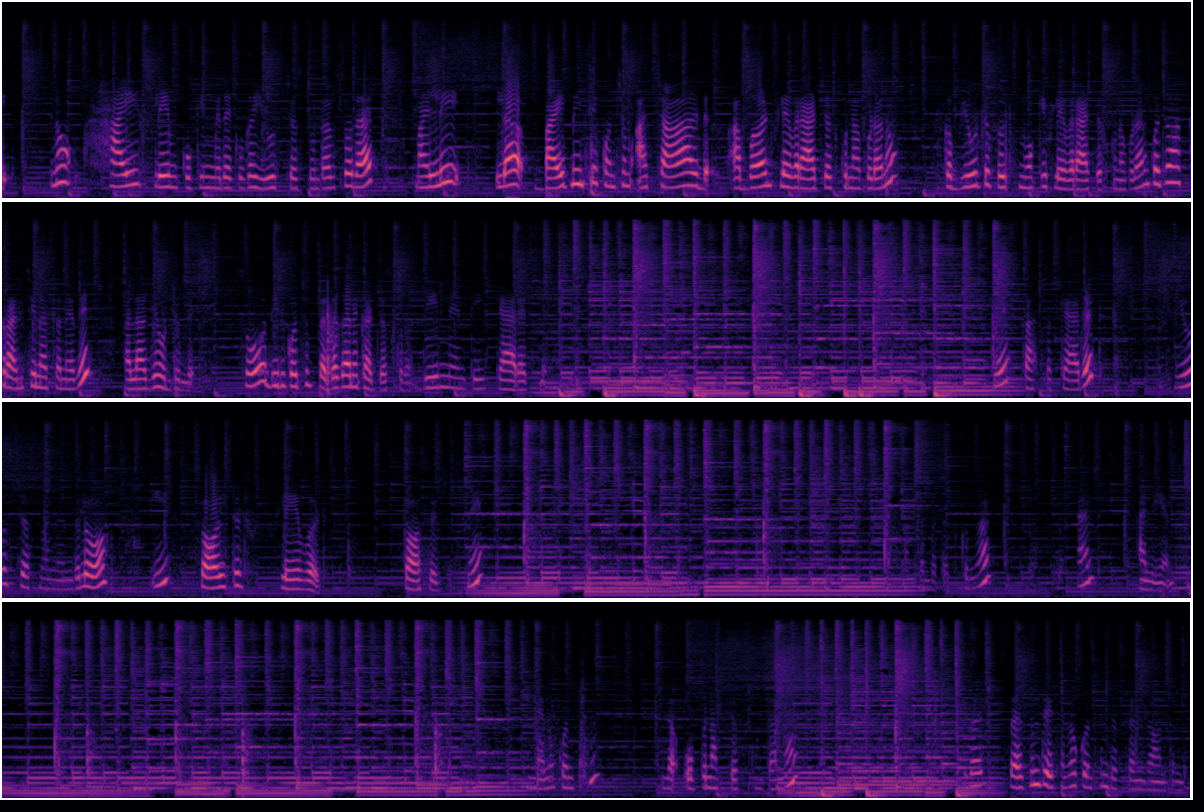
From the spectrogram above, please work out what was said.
యూనో హై ఫ్లేమ్ కుకింగ్ మీద ఎక్కువగా యూజ్ చేస్తుంటారు. సో దాట్ మళ్ళీ ఇలా బయట నుంచి కొంచెం ఆ చార్డ్ ఆ బర్న్ ఫ్లేవర్ యాడ్ చేసుకున్నా కూడాను ఒక బ్యూటిఫుల్ స్మోకీ ఫ్లేవర్ యాడ్ చేసుకున్నా కూడా కొంచెం ఆ క్రంచీనెస్ అనేది అలాగే ఉంటుంది. సో దీన్ని కొంచెం పెద్దగానే కట్ చేసుకున్నాం దీన్ని ఏంటి? క్యారెట్ని కాస్త క్యారెట్ యూస్ చేస్తున్నాను ఇందులో ఈ సాల్టెడ్ ఫ్లేవర్డ్ సాసేజ్ని పక్కన అండ్ అనియన్ నేను కొంచెం ఇలా ఓపెన్ అప్ చేసుకుంటాను. ప్రజెంటేషన్లో కొంచెం డిఫరెంట్గా ఉంటుంది.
